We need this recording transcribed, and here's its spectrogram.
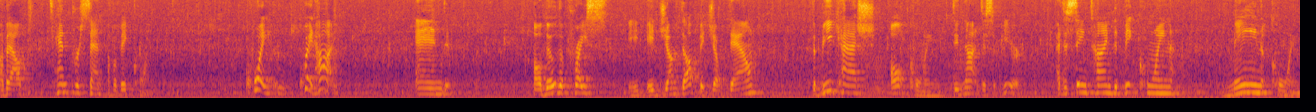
about 10% of a Bitcoin. Quite, quite high. And although the price, it, it jumped up, it jumped down, the Bcash altcoin did not disappear. At the same time, the Bitcoin main coin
